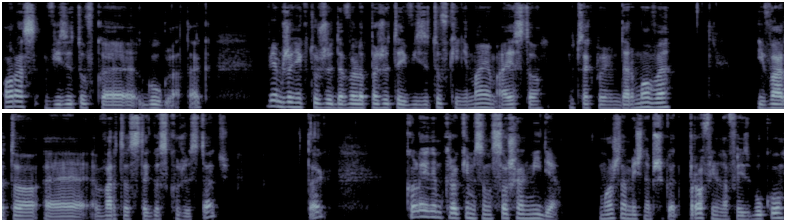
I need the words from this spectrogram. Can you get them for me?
oraz wizytówkę Google'a, tak? Wiem, że niektórzy deweloperzy tej wizytówki nie mają, a jest to, że tak powiem, darmowe i warto, e, warto z tego skorzystać, tak? Kolejnym krokiem są social media można mieć na przykład profil na Facebooku,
